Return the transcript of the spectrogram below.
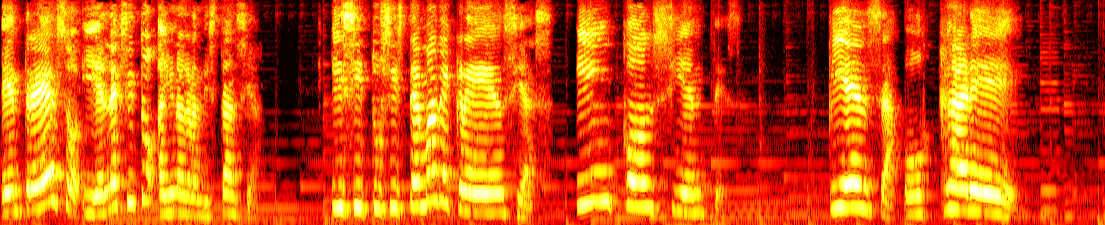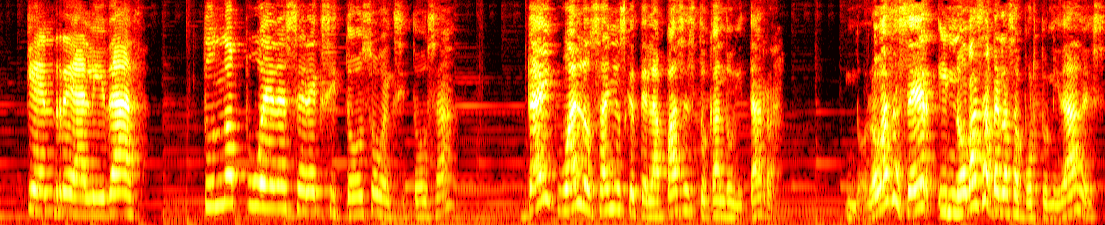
entre eso y el éxito hay una gran distancia. Y si tu sistema de creencias inconscientes piensa o cree que en realidad tú no puedes ser exitoso o exitosa, da igual los años que te la pases tocando guitarra. No lo vas a hacer y no vas a ver las oportunidades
